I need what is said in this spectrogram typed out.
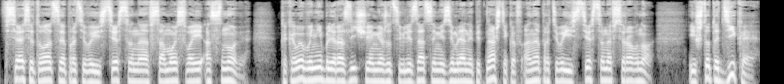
«Вся ситуация противоестественна в самой своей основе. Каковы бы ни были различия между цивилизациями землян и пятнашников, она противоестественна все равно». И что-то дикое,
